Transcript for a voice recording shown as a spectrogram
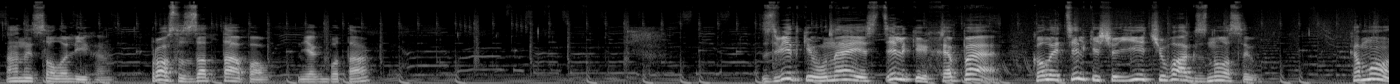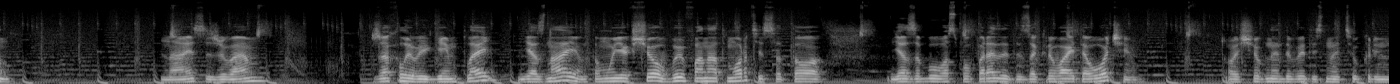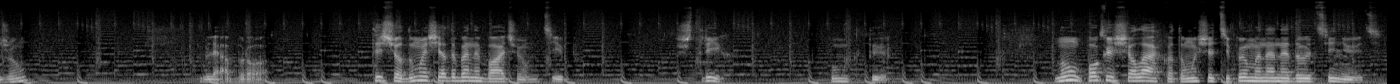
а не соло ліга. Просто затапав як бота. Звідки у неї стільки ХП, коли тільки що її чувак зносив? Камон! Найс, живем. Жахливий геймплей, я знаю. Тому якщо ви фанат Мортіса, то я забув вас попередити, закривайте очі. Ось, щоб не дивитись на цю крінжу. Бля, бро. Ти що, думаєш, я тебе не бачу, тип? Штрих. Пунктир. Ну, поки що легко, тому що тіпи мене недооцінюють.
